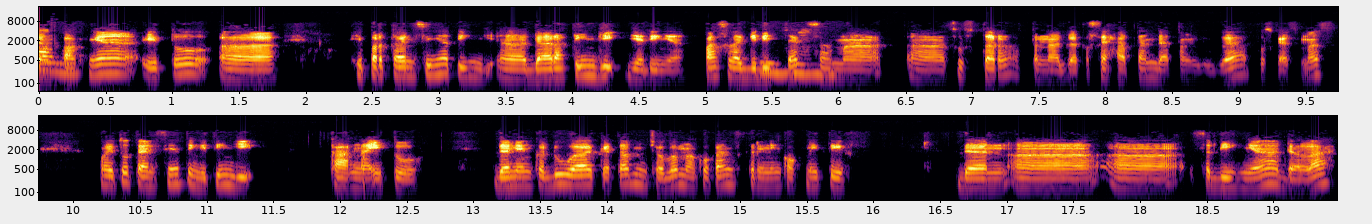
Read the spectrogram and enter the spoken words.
Dampaknya itu uh, hipertensinya tinggi, uh, darah tinggi jadinya. Pas lagi dicek mm -hmm. sama uh, suster tenaga kesehatan datang juga puskesmas, wah itu tensinya tinggi-tinggi karena itu. Dan yang kedua kita mencoba melakukan screening kognitif. Dan uh, uh, sedihnya adalah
